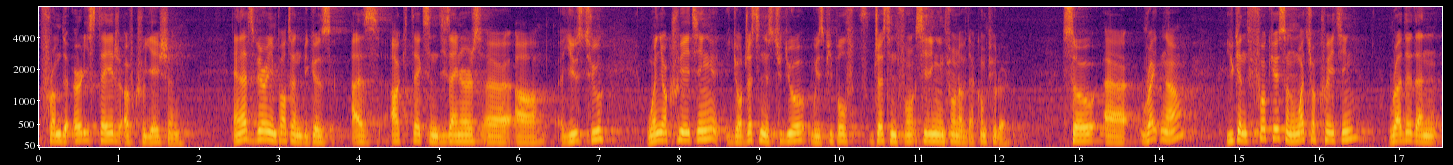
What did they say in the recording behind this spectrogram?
from the early stage of creation. And that's very important because as architects and designers uh, are used to, when you're creating, you're just in a studio with people just in sitting in front of their computer. So uh, right now, you can focus on what you're creating rather than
